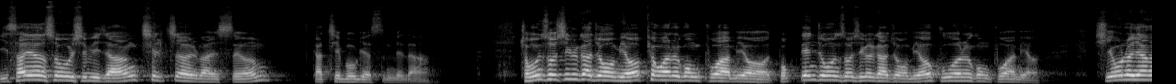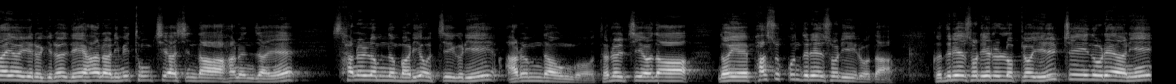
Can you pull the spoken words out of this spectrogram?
이사야서 52장 7절 말씀 같이 보겠습니다. 좋은 소식을 가져오며 평화를 공포하며 복된 좋은 소식을 가져오며 구원을 공포하며 시온을 향하여 이르기를 내 하나님이 통치하신다 하는 자의 산을 넘는 발이 어찌 그리 아름다운고 들을지어다 너의 파수꾼들의 소리로다 그들의 소리를 높여 일제히 노래하니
